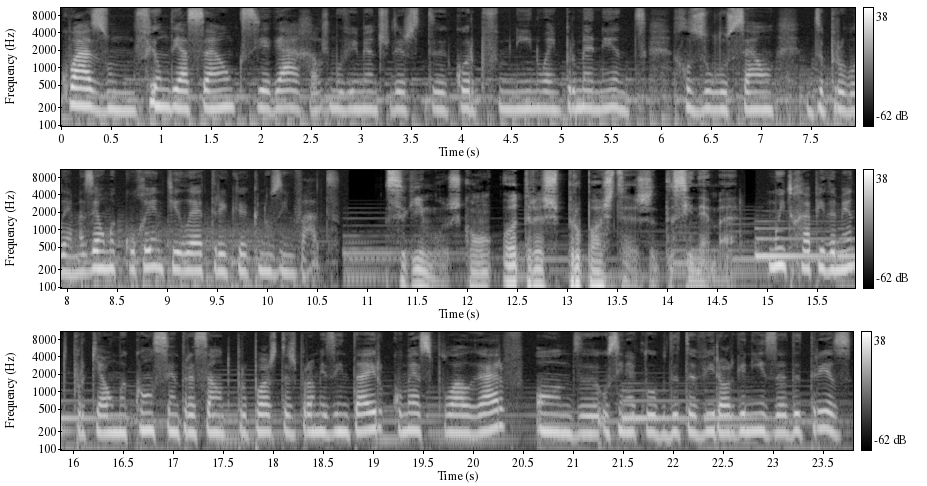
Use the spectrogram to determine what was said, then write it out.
quase um filme de ação que se agarra aos movimentos deste corpo feminino em permanente resolução de problemas. É uma corrente elétrica que nos invade. Seguimos com outras propostas de cinema. Muito rapidamente, porque há uma concentração de propostas para o mês inteiro, começo pelo Algarve, onde o Cineclube de Tavira organiza de 13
